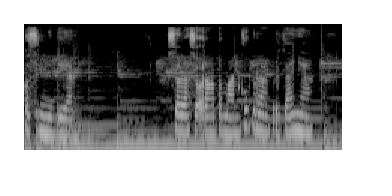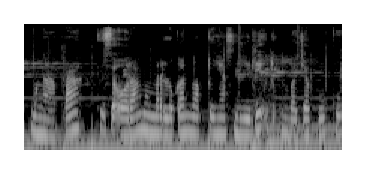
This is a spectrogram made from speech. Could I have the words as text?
Kesendirian. Salah seorang temanku pernah bertanya, mengapa seseorang memerlukan waktunya sendiri untuk membaca buku.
